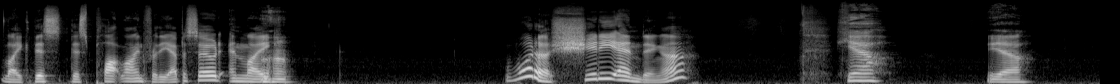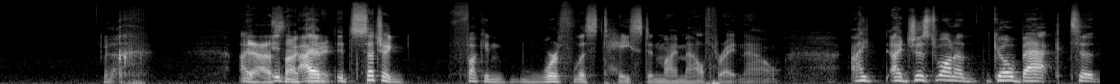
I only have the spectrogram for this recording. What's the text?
like this this plot line for the episode, and like Uh-huh. What a shitty ending, huh? Yeah, yeah. I- Yeah, it's it- not I- it's such a fucking worthless taste in my mouth right now. I I just want to go back to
